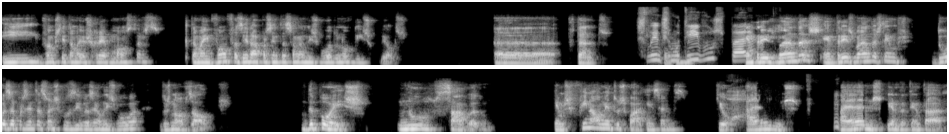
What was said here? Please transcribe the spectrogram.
e vamos ter também os Crab Monsters, que também vão fazer a apresentação em Lisboa do novo disco deles. Uh, portanto, excelentes em, motivos para em três bandas, em três bandas temos duas apresentações exclusivas em Lisboa dos novos álbuns. Depois, no sábado, temos finalmente os Parkinsons, que eu há anos, há anos que ando a tentar.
